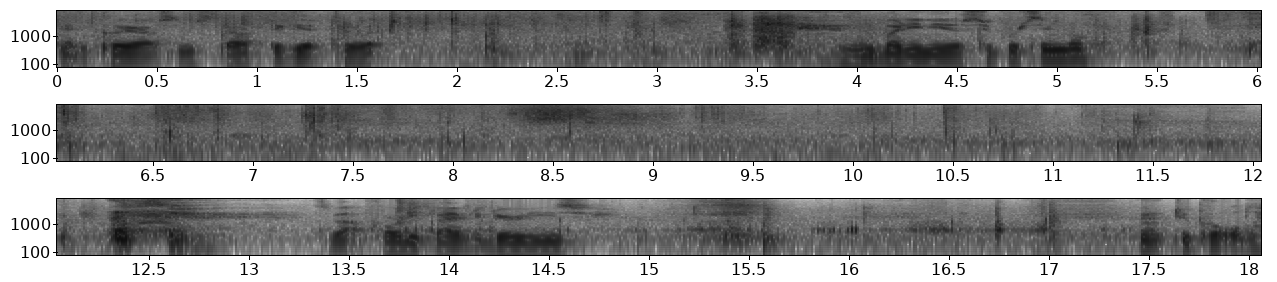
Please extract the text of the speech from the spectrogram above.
To clear out some stuff to get to it. Anybody need a super single? it's about 45 degrees. Not too cold.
